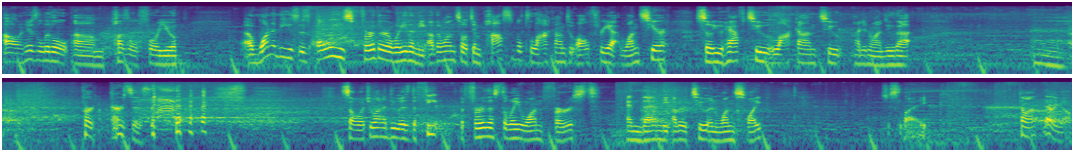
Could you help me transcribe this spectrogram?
Oh, here's a little um, puzzle for you. Uh, one of these is always further away than the other one, so it's impossible to lock onto all three at once here. So you have to lock onto... I didn't want to do that. per curses. so what you want to do is defeat the furthest away one first, and then the other two in one swipe. Just like... Come on, there we go.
